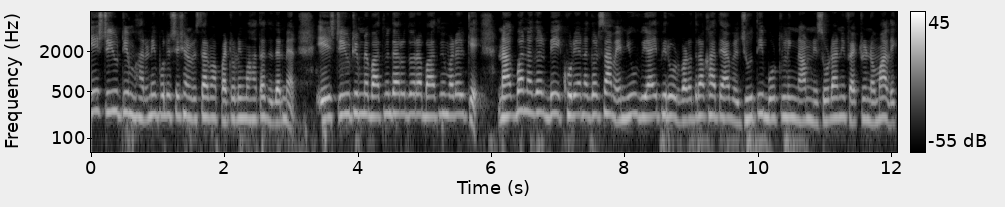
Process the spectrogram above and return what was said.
AHTU team Harni police station વિસ્તારમાં પેટ્રોલિંગમાં હતા. તે દરમિયાન એએચટીયુ ટીમને બાતમીદારો દ્વારા બાતમી મળેલ કે નાગબાનગર બે ખોડિયાનગર સામે ન્યૂ વીઆઈપી રોડ વડોદરા ખાતે આવેલ જ્યોતિ બોટલિંગ નામની સોડાની ફેક્ટરીનો માલિક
